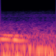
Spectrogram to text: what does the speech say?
Mm.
